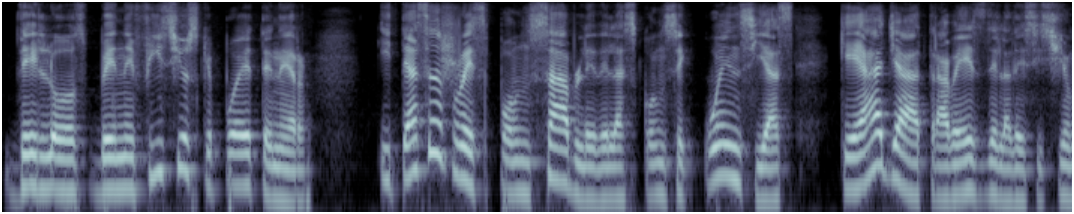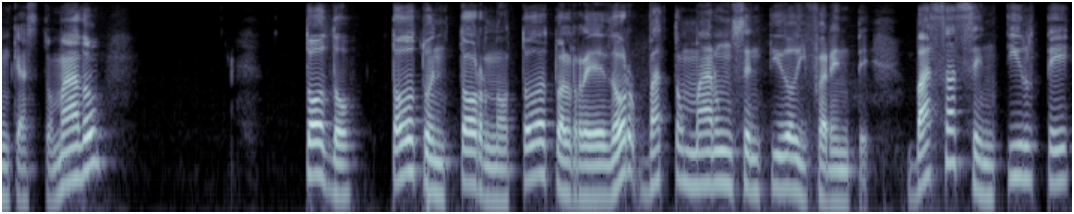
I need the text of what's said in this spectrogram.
de los beneficios que puede tener y te haces responsable de las consecuencias que haya a través de la decisión que has tomado, todo, todo tu entorno, todo a tu alrededor va a tomar un sentido diferente. Vas a sentirte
